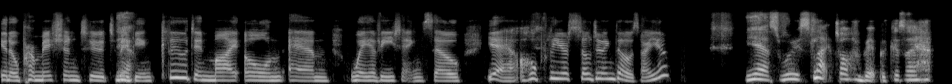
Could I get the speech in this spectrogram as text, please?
you know, permission to, to yeah. maybe include in my own um, way of eating. So, yeah, hopefully you're still doing those, are you? Yes, we slacked off a bit because I had,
